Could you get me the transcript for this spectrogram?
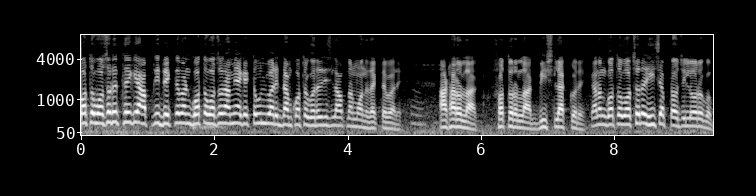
গত বছরের থেকে আপনি দেখতে পারেন গত বছর আমি এক একটা উলবাড়ির দাম কত করে দিয়েছিলাম আপনার মনে থাকতে পারে? আঠারো লাখ সতেরো লাখ বিশ লাখ করে। কারণ গত বছরের হিসাবটাও ছিল ওরকম।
